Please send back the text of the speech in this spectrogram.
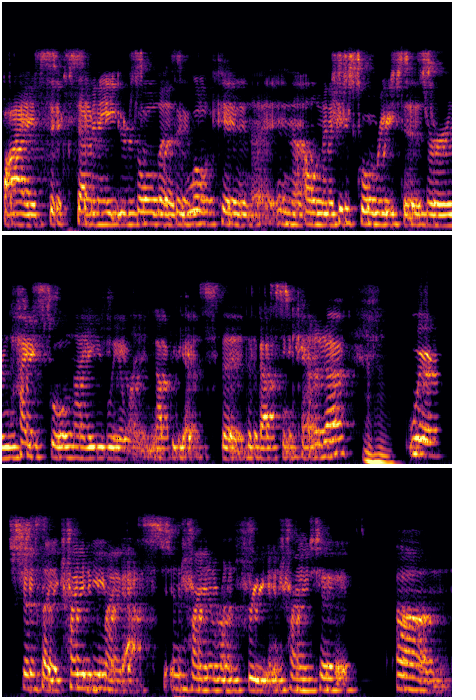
five, six, seven, eight years old as a little kid in the, in the elementary school races or in high school, naively lining up against the, the best in Canada, mm-hmm. where it's just like trying to be my best and trying to run free and trying to um,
